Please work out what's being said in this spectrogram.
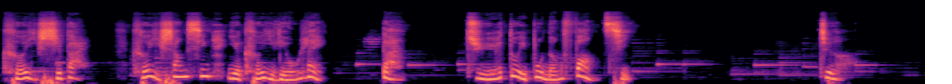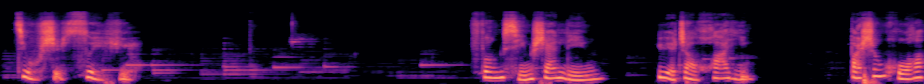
可以失败，可以伤心，也可以流泪，但绝对不能放弃。这就是岁月。风行山林，月照花影。把生活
